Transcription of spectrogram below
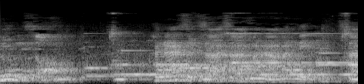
รุ่น2คณะศึกษาศาสตร์มหาบัณฑิตสา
